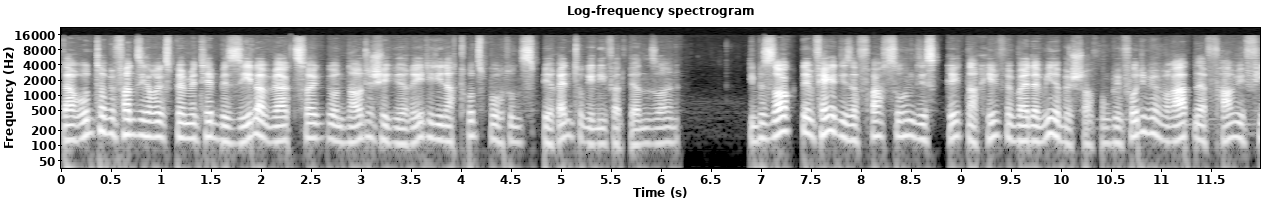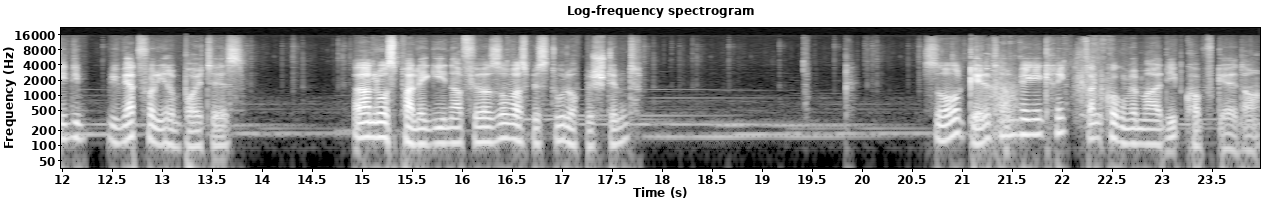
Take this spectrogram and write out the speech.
Darunter befanden sich auch experimentell Beseeler-Werkzeuge und nautische Geräte, die nach Trutzbucht und Spirento geliefert werden sollen. Die besorgten Empfänger dieser Fracht suchen diskret nach Hilfe bei der Wiederbeschaffung, bevor die Piraten erfahren, wie viel die, wie wertvoll ihre Beute ist. Dann los, Palegina, für sowas bist du doch bestimmt. So, Geld haben wir gekriegt. Dann gucken wir mal die Kopfgelder.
